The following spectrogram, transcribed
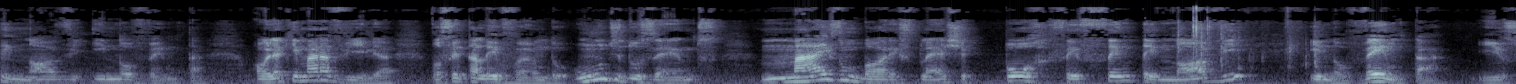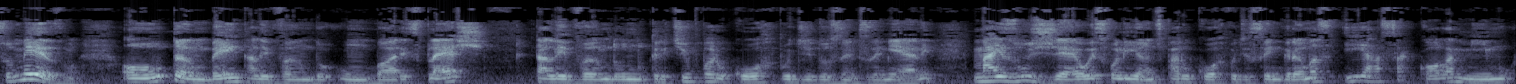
39,90. Olha que maravilha. Você tá levando um de 200 mais um body splash por R$ 69,90. Isso mesmo. Ou também tá levando um body splash está levando um nutritivo para o corpo de 200 ml, mais um gel esfoliante para o corpo de 100 gramas e a sacola Mimo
